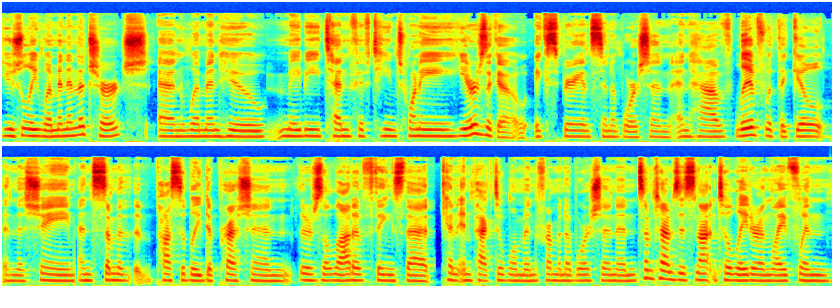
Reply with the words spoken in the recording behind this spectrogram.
usually women in the church and women who maybe 10, 15, 20 years ago experienced an abortion and have lived with the guilt and the shame and some of the possibly depression. There's a lot of things that can impact a woman from an abortion. And sometimes it's not until later in life when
